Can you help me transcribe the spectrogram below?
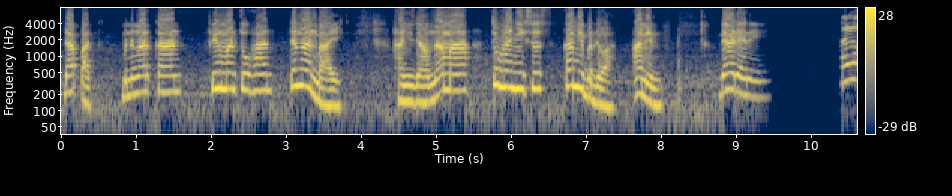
dapat mendengarkan firman Tuhan dengan baik. Hanya dalam nama Tuhan Yesus kami berdoa. Amin. Dadah. Halo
